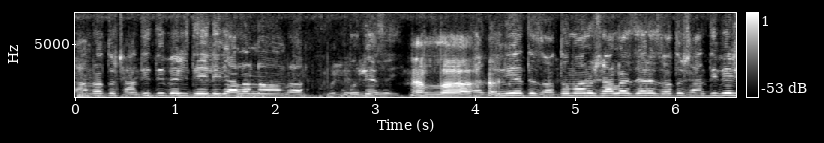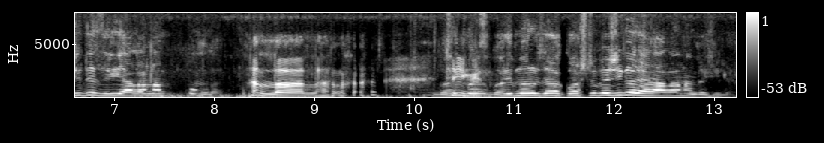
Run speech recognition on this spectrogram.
আমরা তো শান্তিতে বেশি দেই লিগে আল্লাহর নাম আমরা ভুলিয়ে যাই। আল্লাহ। দুনিয়াতে যত মানুষ আল্লাহ যারা যত শান্তি বেশি দিয়েছে আল্লাহর নাম কম লয়। আল্লাহ আল্লাহ। গরিব মানুষ-। যারা কষ্ট বেশি করে আর আল্লাহর নাম বেশি লয়।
